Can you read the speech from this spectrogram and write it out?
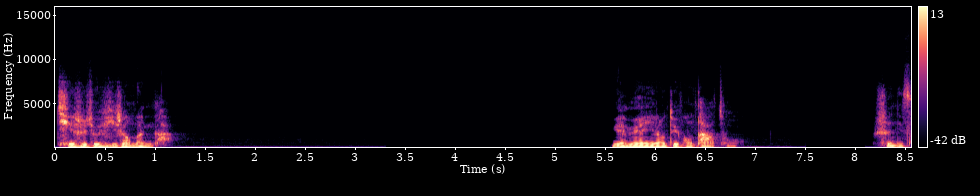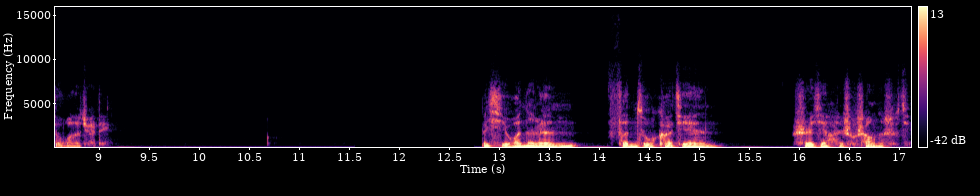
其实就是一张门卡。愿不愿意让对方踏足，是你自我的决定。被喜欢的人分组可见，是一件很受伤的事情。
